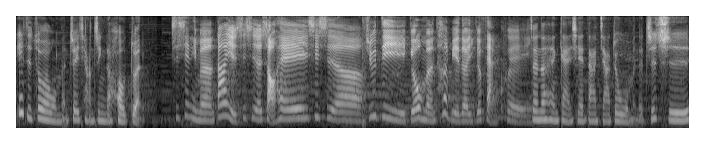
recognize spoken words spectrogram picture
一直作为我们最强劲的后盾。谢谢你们，当然也谢谢小黑，谢谢 Judy 给我们特别的一个反馈，真的很感谢大家对我们的支持。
